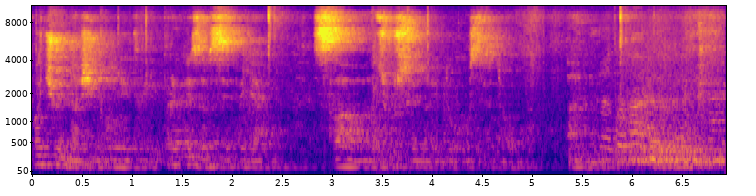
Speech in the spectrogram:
Почуй наші молитви прийми за все подяку. Слава Отцю, Сину і Духу Святому. Амінь.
